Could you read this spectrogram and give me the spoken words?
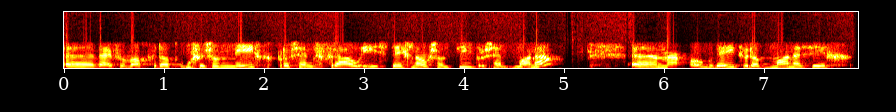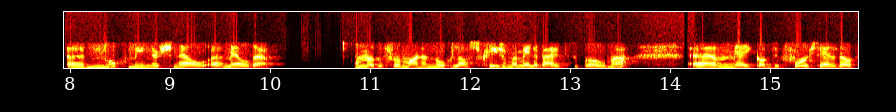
Uh, wij verwachten dat ongeveer zo'n 90% vrouw is tegenover zo'n 10% mannen. Uh, maar ook weten we dat mannen zich nog minder snel melden omdat het voor mannen nog lastiger is om ermee naar buiten te komen. Um, ja, je kan natuurlijk voorstellen dat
